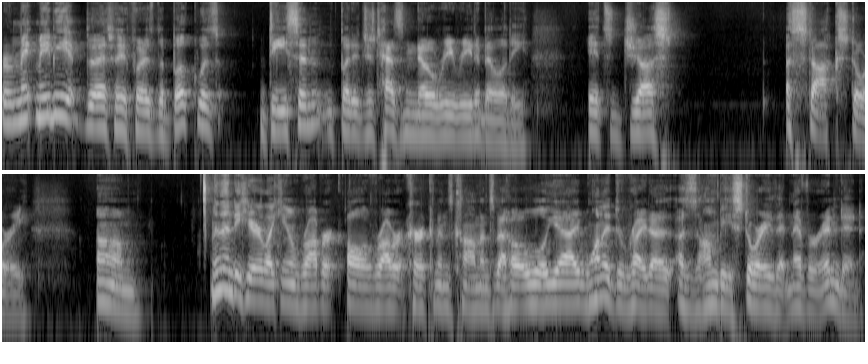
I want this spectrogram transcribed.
or may, maybe the best way to put it is the book was decent, but it just has no rereadability. It's just a stock story. Um, and then to hear like you know Robert all of Robert Kirkman's comments about oh well yeah I wanted to write a, a zombie story that never ended.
